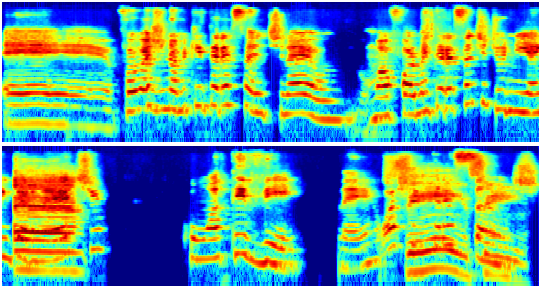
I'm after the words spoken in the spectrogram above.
É, foi uma dinâmica interessante, né? Uma forma interessante de unir a internet com a TV, né? Eu achei Sim, interessante.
